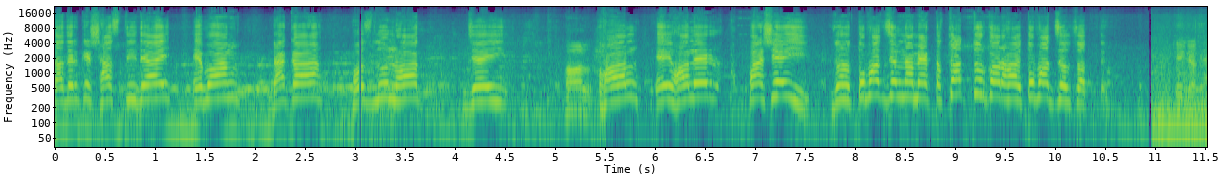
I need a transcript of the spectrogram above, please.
তাদেরকে শাস্তি দেয় এবং ঢাকা ফজলুল হক যেই হল। হল এই হলের পাশেই যেন তোফাজ্জেল নামে একটা চত্বর করা হয় তোফাজ্জেল চত্বর। ঠিক আছে।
